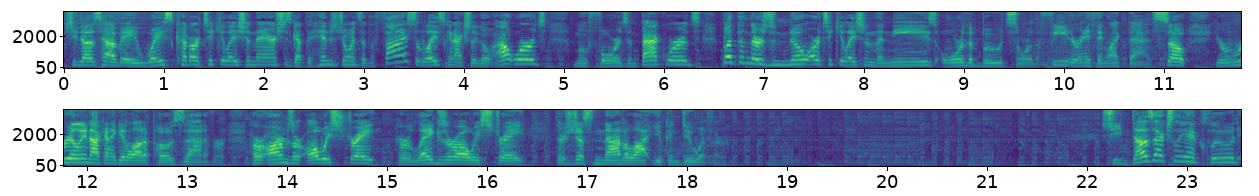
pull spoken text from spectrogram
She does have a waist cut articulation there. She's got the hinge joints at the thigh, so the legs can actually go outwards, move forwards and backwards. But then there's no articulation in the knees or the boots or the feet or anything like that. So you're really not going to get a lot of poses out of her. Her arms are always straight, her legs are always straight. There's just not a lot you can do with her. She does actually include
